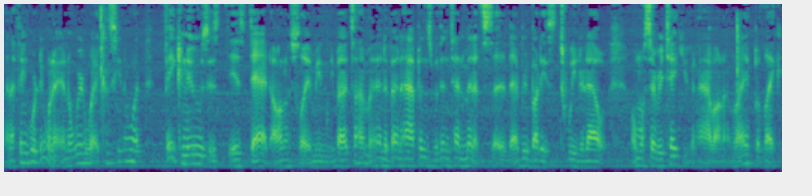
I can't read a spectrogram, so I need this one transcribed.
And I think we're doing it in a weird way because you know what? Fake news is, is dead, honestly. I mean, by the time an event happens, within 10 minutes, uh, everybody's tweeted out almost every take you can have on it, right? But like,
